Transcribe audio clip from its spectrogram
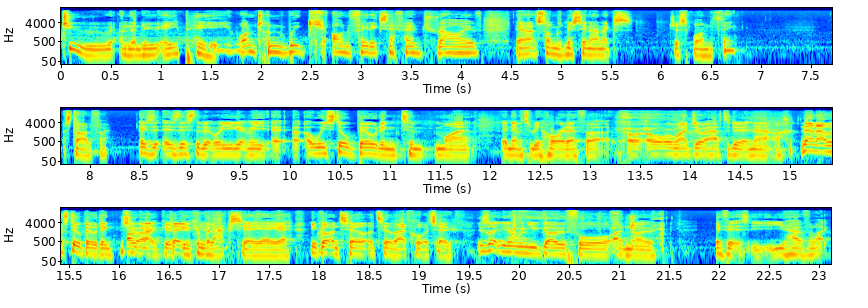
two, and the new EP, Wanton Week on Phoenix FM Drive. Now, that song's missing, Alex. Just one thing a stylophone. Is is this the bit where you get me? uh, Are we still building to my inevitably horrid effort, or, or am I, do I have to do it now? No, no, we're still building. It's Okay, all right. good, so you good, can good. relax. Yeah, yeah, yeah. You got until until about quarter two. It's like you know when you go for I don't know if it's you have like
